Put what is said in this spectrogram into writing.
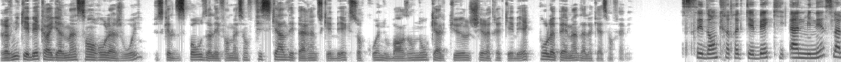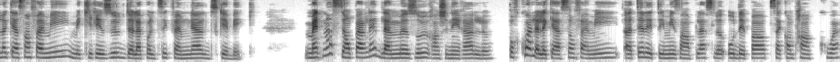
Revenu Québec a également son rôle à jouer puisqu'elle dispose de l'information fiscale des parents du Québec sur quoi nous basons nos calculs chez Retraite Québec pour le paiement de l'allocation famille. C'est donc Retraite Québec qui administre l'allocation famille, mais qui résulte de la politique familiale du Québec. Maintenant, si on parlait de la mesure en général, pourquoi l'allocation famille a-t-elle été mise en place là, au départ? Ça comprend quoi?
